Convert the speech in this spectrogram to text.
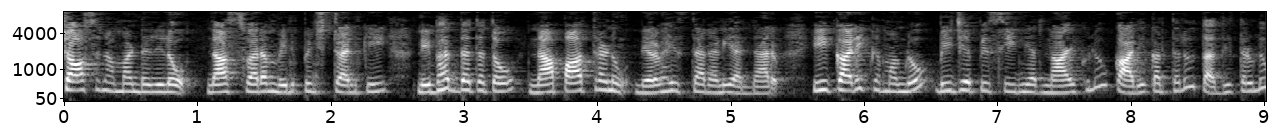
శాసన మండలిలో నా స్వరం వినిపించడానికి నిబద్దతతో నా పాత్రను నిర్వహిస్తానని అన్నారు. ఈ కార్యక్రమంలో బీజేపీ సీనియర్ నాయకులు కార్యకర్తలు తదితరులు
